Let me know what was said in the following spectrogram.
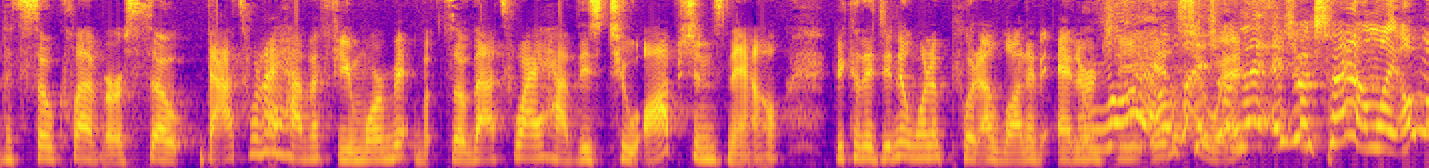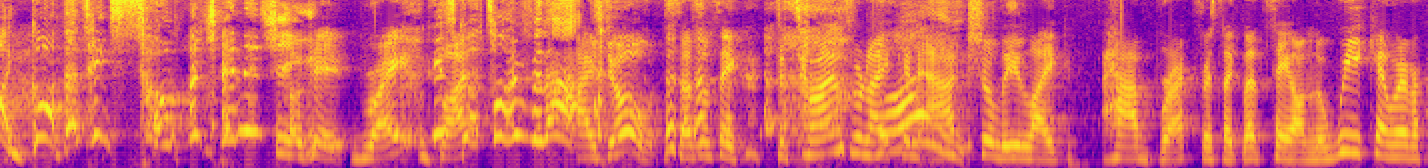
that's so clever. So that's when i have a few more minutes so that's why i have these two options now because i didn't want to put a lot of energy right. into as it. as you explain i'm like oh my god that takes so much energy. Okay right who's but got time for that. I don't. So that's what i'm saying. The times when right. i can actually like have breakfast like let's say on the weekend whatever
